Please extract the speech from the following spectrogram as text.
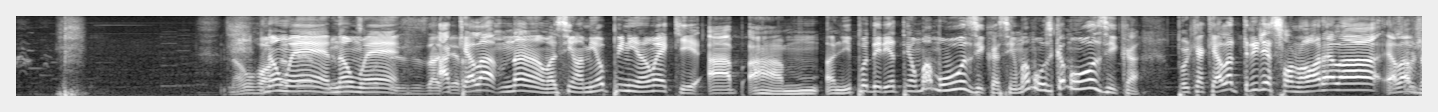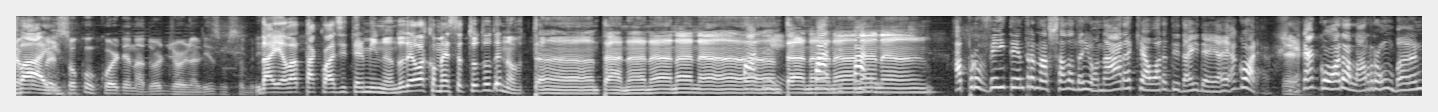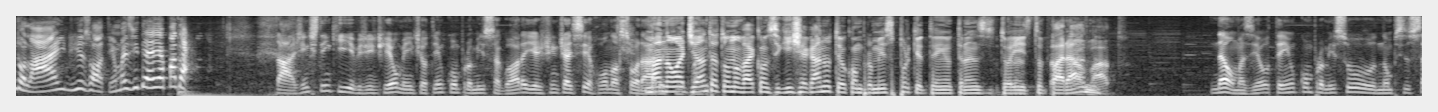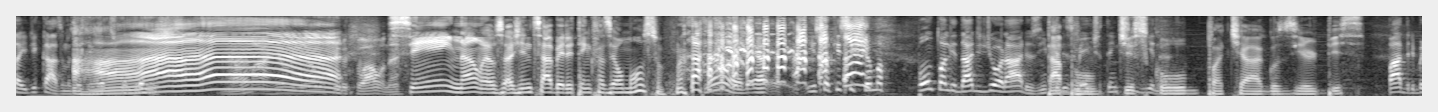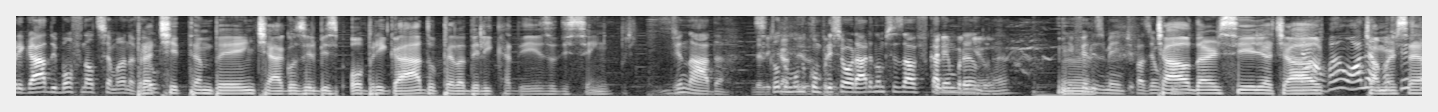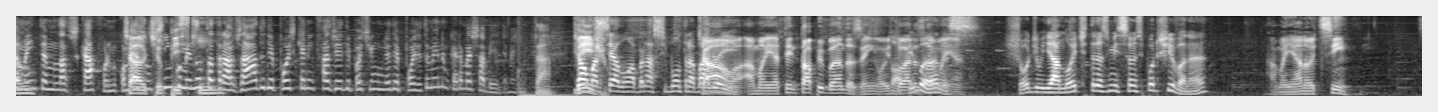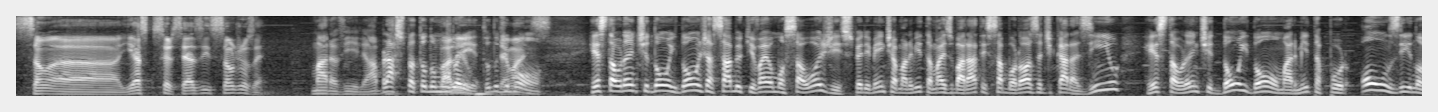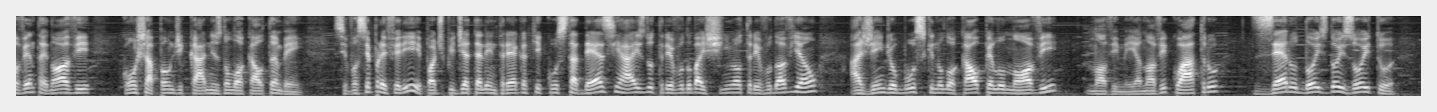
Não roda Não é, 10 não é. Aquela. Não, assim, a minha opinião é que a, a- ali poderia ter uma música, assim, uma música, música. Porque aquela trilha sonora, ela, ela já vai. conversou com o coordenador de jornalismo sobre isso? Daí ela tá quase terminando, daí ela começa tudo de novo. Tan, tananana, Padre, tananana. Aproveita e entra na sala da Ionara, que é a hora de dar ideia. É agora. É. Chega agora lá, rombando lá e diz, ó, tem umas ideias pra dar. Tá, a gente tem que ir, gente. Realmente, eu tenho compromisso agora e a gente já encerrou o nosso horário. Mas não aqui, adianta, tu não vai conseguir chegar no teu compromisso porque tem o trânsito aí, Trânsito tu tá parado. travado. Não, mas eu tenho compromisso, não preciso sair de casa, mas eu tenho outros compromissos. É Ah! reunião virtual, né? Sim, não, eu- a gente sabe, ele tem que fazer almoço. Não, é- é- isso aqui se chama pontualidade de horários. tá bom. Infelizmente tem que seguir, né? Desculpa, Thiago Zirbis. Padre, obrigado e bom final de semana, Pra viu? ti também, Thiago Zirbis, obrigado pela delicadeza de sempre. De nada. Se todo mundo cumprisse o horário, não precisava ficar lembrando, né? Infelizmente, fazer o Tchau, Darcília, tchau. não, vão, olha, tchau, vocês Marcelo. também que lascar. Foram, Tchau, começam tio 5 Pisquinho. minutos atrasado e depois querem fazer depois 5 minutos depois. Eu também não quero mais saber também. Tá. Tchau, Beijo. Marcelo. Um abraço e bom trabalho Tchau. aí. Amanhã tem Top Bandas, hein? 8 Top horas da manhã. bandas. Show de... E à noite, transmissão esportiva, né? Amanhã à noite, sim. São uh, Iesco Cercesa e São José. Maravilha. Abraço pra todo mundo Valeu, aí. Tudo de bom. mais. Restaurante Dom e Dom, já sabe o que vai almoçar hoje? Experimente a marmita mais barata e saborosa de Carazinho. Restaurante Dom e Dom, marmita por R$ 11,99 com chapão de carnes no local também. Se você preferir, pode pedir a teleentrega que custa 10 reais do Trevo do Baixinho ao Trevo do Avião. Agende ou busque no local pelo 99694 0228.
